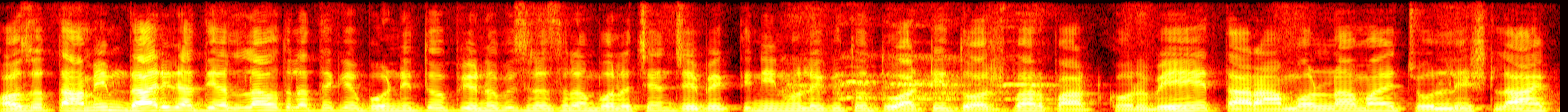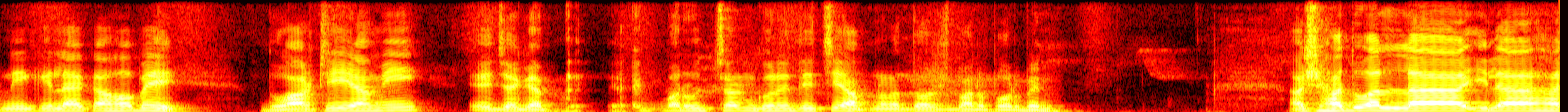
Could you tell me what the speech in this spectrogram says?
হজরত তামিম দারি রাদি আল্লাহ তালা থেকে বর্ণিত, প্রিয় নবী সাল্লাম বলেছেন, যে ব্যক্তি নিম্নলিখিত দোয়াটি দশ বার পাঠ করবে, তার আমল নামায় চল্লিশ লাখ নিকি লেখা হবে। দোয়াটি আমি এই জায়গাতে একবার উচ্চারণ করে দিচ্ছি, আপনারা দশ বার পড়বেন। আশহাদু আল্লাহ ইলাহা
